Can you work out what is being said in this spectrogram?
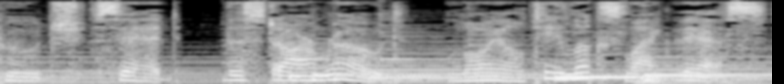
pooch Sid, the star wrote, Loyalty looks like this.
